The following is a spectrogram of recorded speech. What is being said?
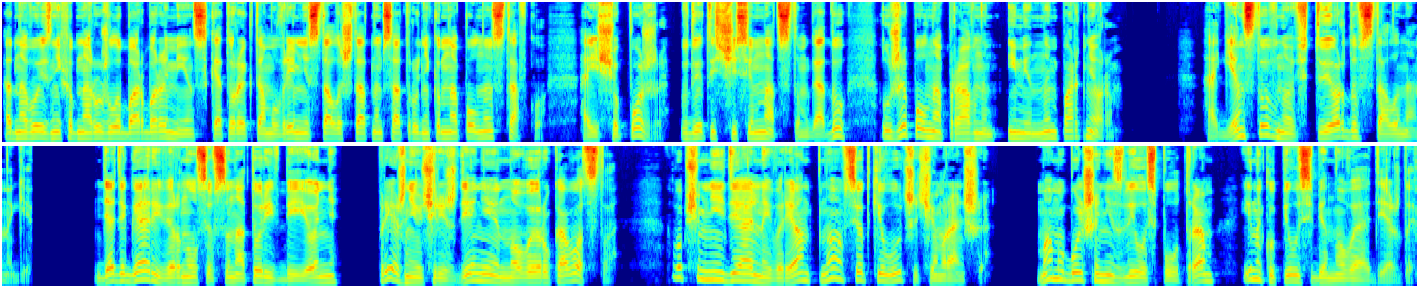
одного из них обнаружила Барбара Минс, которая к тому времени стала штатным сотрудником на полную ставку, а еще позже, в 2017 году, уже полноправным именным партнером. Агентство вновь твердо встало на ноги. Дядя Гарри вернулся в санаторий в Бейонне, прежнее учреждение, новое руководство. В общем, не идеальный вариант, но все таки лучше, чем раньше. Мама больше не злилась по утрам и накупила себе новой одежды.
